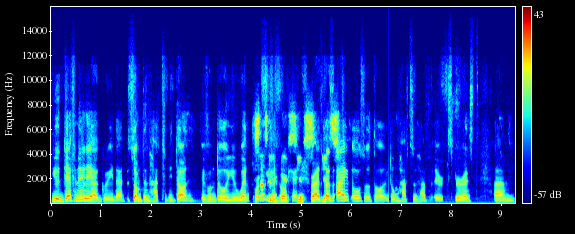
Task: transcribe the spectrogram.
you definitely agree that something had to be done, even though you went. Pro- Certainly, yeah, yes, okay. yes, right. Because yes. I also thought you don't have to have experienced um,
